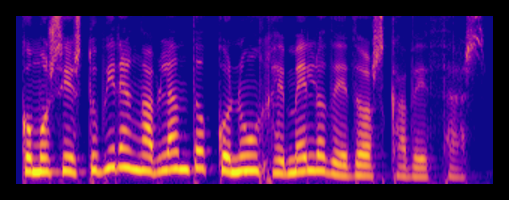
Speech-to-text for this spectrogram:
como si estuvieran hablando con un gemelo de dos cabezas.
